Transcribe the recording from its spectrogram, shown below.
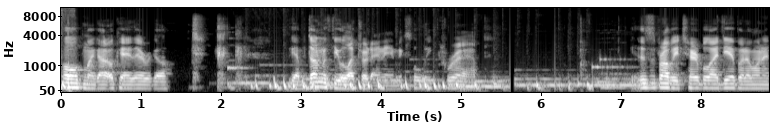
Oh my god, okay, there we go. yeah, I'm done with the Electrodynamix. Holy crap. This is probably a terrible idea, but I want to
